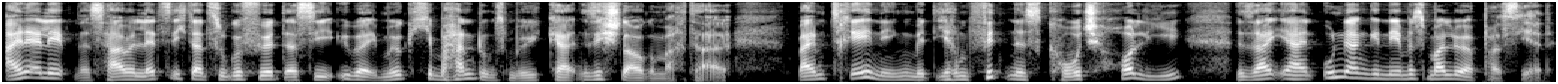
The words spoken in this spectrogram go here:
Ein Erlebnis habe letztlich dazu geführt, dass sie über mögliche Behandlungsmöglichkeiten sich schlau gemacht habe. Beim Training mit ihrem Fitnesscoach Holly sei ihr ein unangenehmes Malheur passiert.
